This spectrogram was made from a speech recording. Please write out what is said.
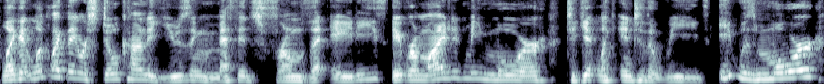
Like it looked like they were still kind of using methods from the 80s. It reminded me more to get like into the weeds. It was more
